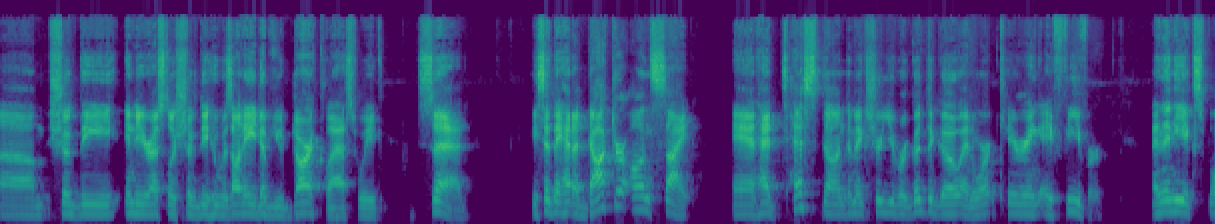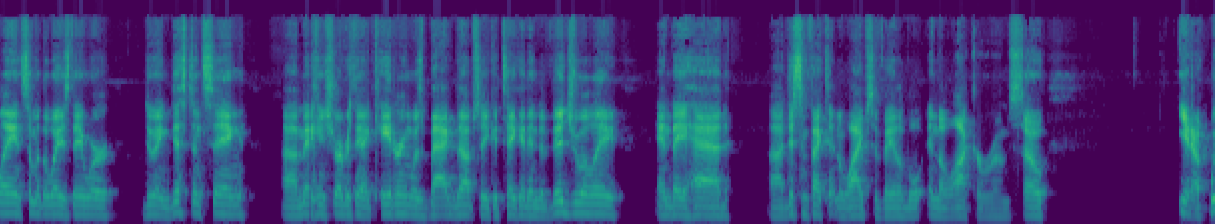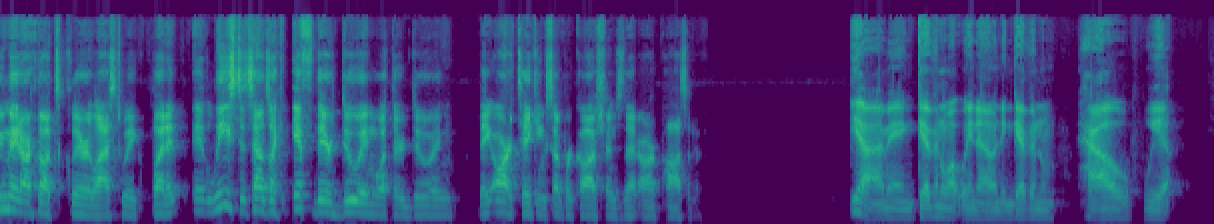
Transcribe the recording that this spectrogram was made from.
um, Sugar D, indie wrestler Sugar D, who was on AEW Dark last week, said. He said they had a doctor on site and had tests done to make sure you were good to go and weren't carrying a fever. And then he explained some of the ways they were doing distancing, uh, making sure everything at catering was bagged up so you could take it individually. And they had uh, disinfectant and wipes available in the locker room. So, you know, we made our thoughts clear last week, but it, at least it sounds like if they're doing what they're doing, they are taking some precautions that are positive. Yeah, I mean, given what we know and given how we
